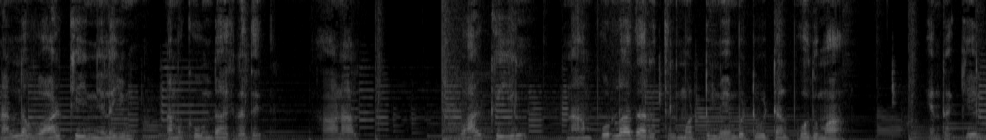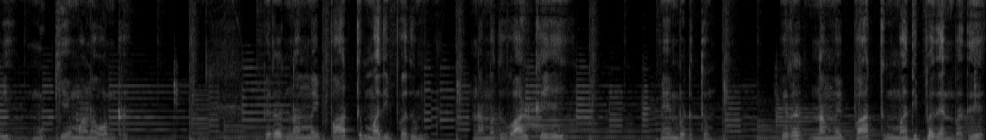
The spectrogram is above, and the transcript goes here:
நல்ல வாழ்க்கை நிலையும் நமக்கு உண்டாகிறது. ஆனால் வாழ்க்கையில் நாம் பொருளாதாரத்தில் மட்டும் மேம்பட்டு விட்டால் போதுமா? என்ற கேள்வி முக்கியமான ஒன்று. பிறர் நம்மை பார்த்து மதிப்பதும் நமது வாழ்க்கையை மேம்படுத்தும். பிறர் நம்மை பார்த்து மதிப்பதென்பது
